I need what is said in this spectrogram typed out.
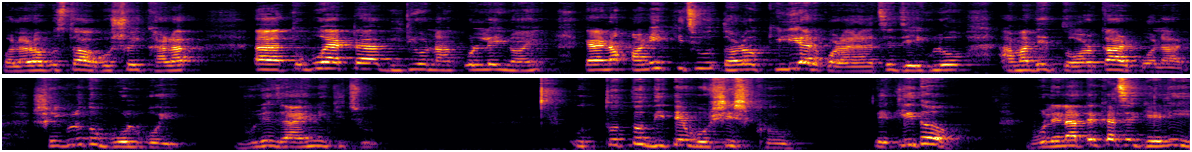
গলার অবস্থা অবশ্যই খারাপ। তবুও একটা ভিডিও না করলেই নয়, কেননা অনেক কিছু ধরো ক্লিয়ার করার আছে, যেগুলো আমাদের দরকার বলার। সেগুলো তো বলবোই, ভুলে যায়নি কিছু। উত্তর তো দিতে বসিস খুব। দেখলি তো? ভোলেনাথের কাছে গেলি,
